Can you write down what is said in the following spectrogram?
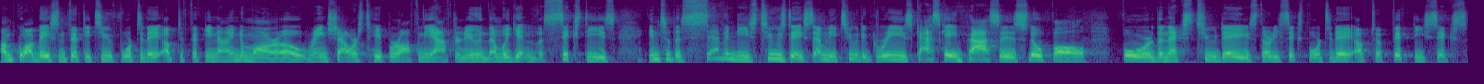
Umpqua Basin 52 for today, up to 59 tomorrow. Rain showers taper off in the afternoon. Then we get into the 60s, into the 70s Tuesday, 72 degrees. Cascade passes, snowfall for the next two days 36 for today up to 56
